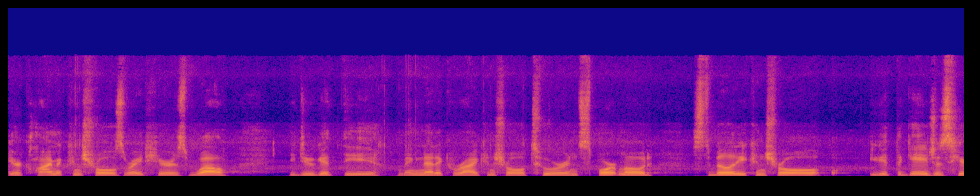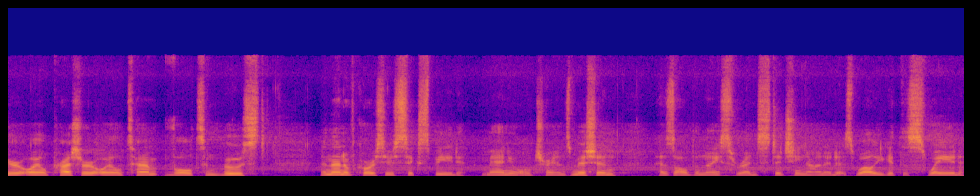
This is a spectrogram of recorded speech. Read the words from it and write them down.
your climate controls right here as well. You do get the magnetic ride control, tour and sport mode, stability control. You get the gauges here, oil pressure, oil temp, volts and boost. And then of course your six speed manual transmission has all the nice red stitching on it as well. You get the suede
